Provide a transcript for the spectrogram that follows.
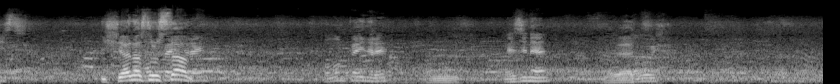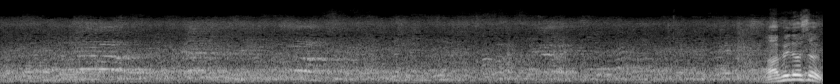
Biz. İşler nasıl ustam? Peyniri. Kolun peyniri. Nezine. Evet. Havuç. Afiyet olsun.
